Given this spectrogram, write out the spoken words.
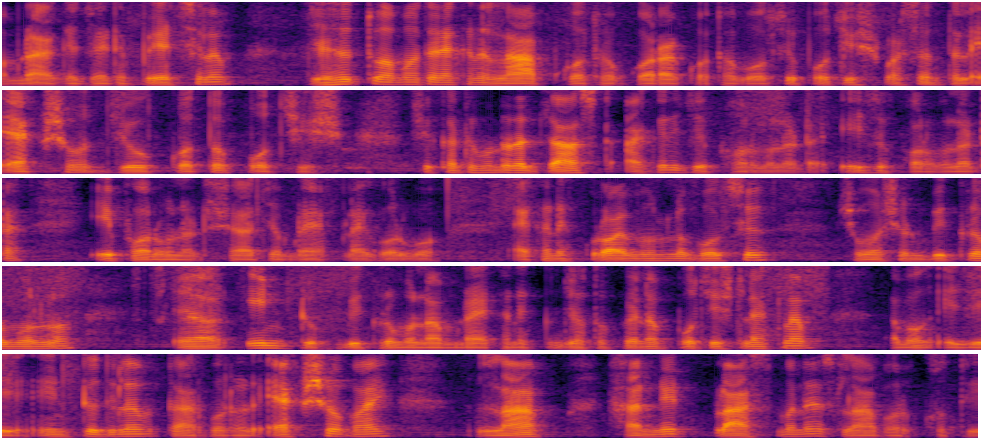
আমরা আগে যেটা পেয়েছিলাম, যেহেতু আমাদের এখানে লাভ কত, করার কথা বলছে পঁচিশ পার্সেন্ট তাহলে একশো যোগ কত পঁচিশ? শিক্ষার্থী বন্ধুরা জাস্ট আগের যে ফর্মুলাটা, এই যে ফর্মুলাটা, এই ফর্মুলাটার সাহায্যে আমরা অ্যাপ্লাই করব। এখানে ক্রয় মূল্য বলছে সমান বিক্রয় মূল্য ইন্টু বিক্রয় মূল্য আমরা এখানে যত পেলাম পঁচিশ লিখলাম এবং এই যে ইন্টু দিলাম, তারপর হলো একশো বাই লাভ, হান্ড্রেড প্লাস মানে লাভ আর ক্ষতি।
